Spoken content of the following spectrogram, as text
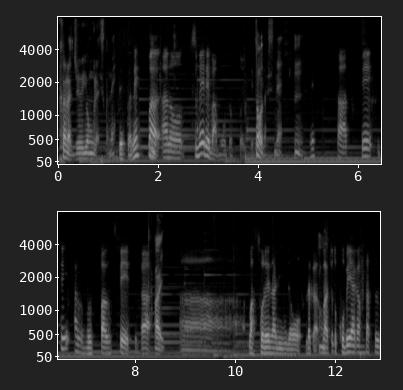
から14ぐらいですかね。ですかね。まあ、うん、あの、詰めればもうちょっといける、ね。そうですね。うん。があって、で、あの、物販スペースが、はい。あまあ、それなりの、だから、まあ、ちょっと小部屋が2つに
